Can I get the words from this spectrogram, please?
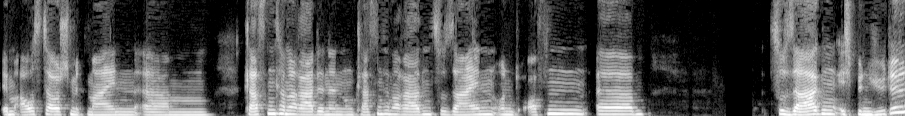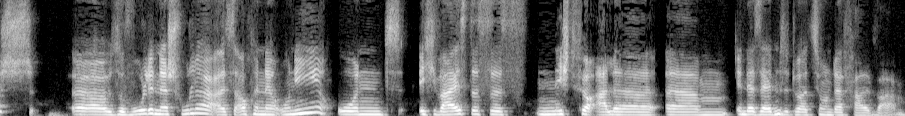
im Austausch mit meinen ähm, Klassenkameradinnen und Klassenkameraden zu sein und offen äh, zu sagen, ich bin jüdisch, äh, sowohl in der Schule als auch in der Uni. Und ich weiß, dass es nicht für alle ähm, in derselben Situation der Fall war.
